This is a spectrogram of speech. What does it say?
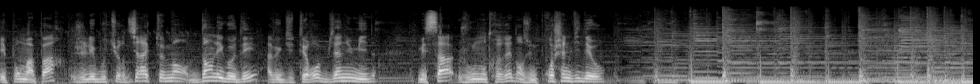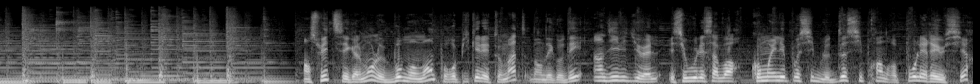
et pour ma part, je les bouture directement dans les godets avec du terreau bien humide. Mais ça, je vous le montrerai dans une prochaine vidéo. Ensuite, c'est également le bon moment pour repiquer les tomates dans des godets individuels. Et si vous voulez savoir comment il est possible de s'y prendre pour les réussir,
